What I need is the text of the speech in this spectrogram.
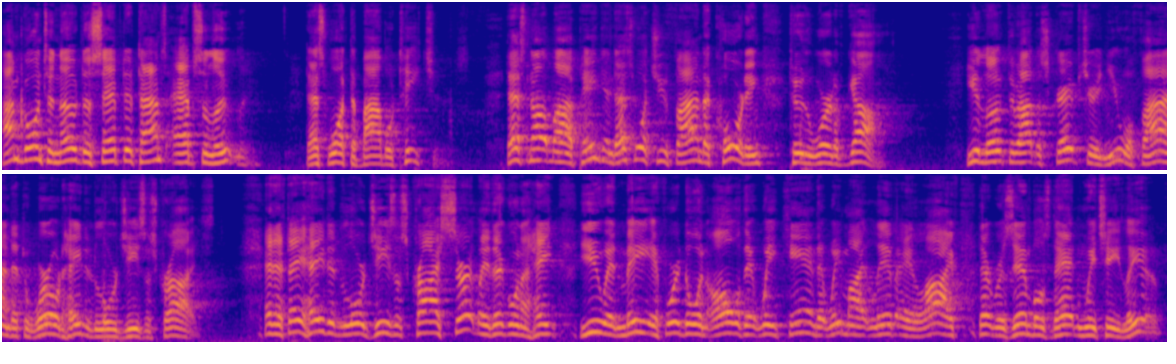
I'm going to know deceptive times. Absolutely. That's what the Bible teaches. That's not my opinion. That's what you find according to the Word of God. You look throughout the Scripture and you will find that the world hated the Lord Jesus Christ. And if they hated the Lord Jesus Christ, certainly they're going to hate you and me if we're doing all that we can that we might live a life that resembles that in which He lived.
